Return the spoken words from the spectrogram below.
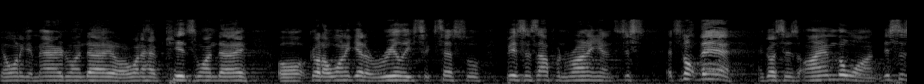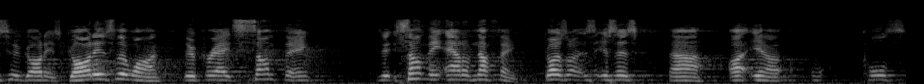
you know, I want to get married one day, or I want to have kids one day, or God, I want to get a really successful business up and running, and it's just, it's not there. And God says, I am the one. This is who God is. God is the one who creates something, something out of nothing. God says, uh, I, you know, calls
